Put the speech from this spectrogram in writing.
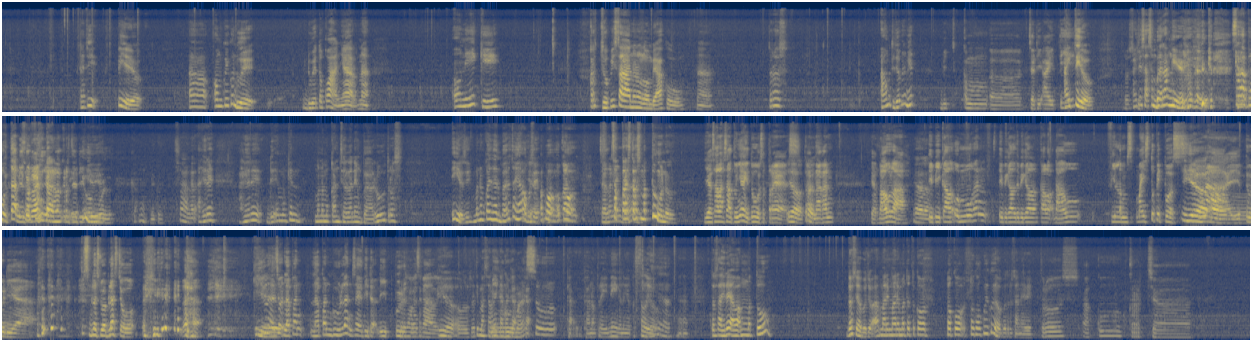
tadi piye yo? Eh, omku iku duwe duwe toko anyar. Nah on iki kerja pisan ngono lho mbek aku. Nah terus kamu tidak apa nih kem eh, jadi IT IT yo? Terus IT di- sak sembarang ya? Serabutan itu kan kalau kerja di Iya, iya. umul kamu gitu sangar akhirnya akhirnya dia mungkin menemukan jalan yang baru terus iya sih menemukan jalan baru saya apa Iya, sih apa apa jalan yang stres terus metu ngono ya salah satunya itu stres terus? karena kan ya tau lah Ya. tipikal ummu kan tipikal tipikal kalau tahu film My Stupid Boss Iya. nah Oh. itu dia itu sebelas dua belas cowok gila cowok delapan delapan bulan saya tidak libur sama sekali. Iya Allah. Berarti masalahnya karena minggu gak gak masuk. gak gak ono training kan ya kesel ya. Iya. Heeh. terus akhirnya awakmu metu. Terus ya bojo mari-mari metu toko toko tokoku iku ya apa terus akhirnya terus aku kerja.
